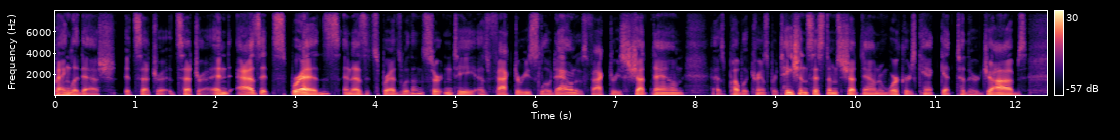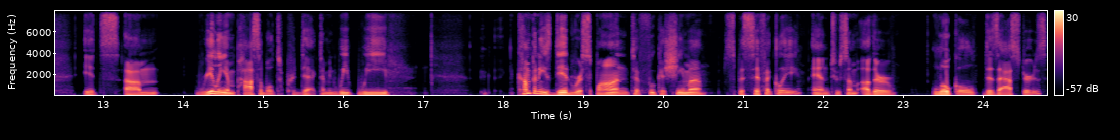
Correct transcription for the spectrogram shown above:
Bangladesh, et cetera, et cetera. And as it spreads, and as it spreads with uncertainty, as factories slow down, as factories shut down, as public transportation systems shut down and workers can't get to their jobs, it's um, really impossible to predict. I mean, we we companies did respond to Fukushima specifically and to some other local disasters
